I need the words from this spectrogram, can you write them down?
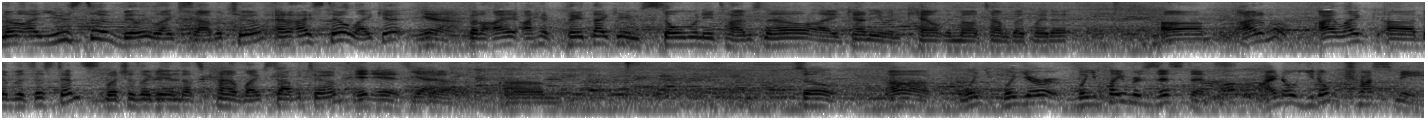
No, I used to really like Saboteur, and I still like it. Yeah. But I, I have played that game so many times now, I can't even count the amount of times I played it. Um, I don't know. I like uh, The Resistance, which is a game that's kind of like Saboteur. It is, Yeah. Um, So, uh, when, when you're when you play Resistance, I know you don't trust me.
